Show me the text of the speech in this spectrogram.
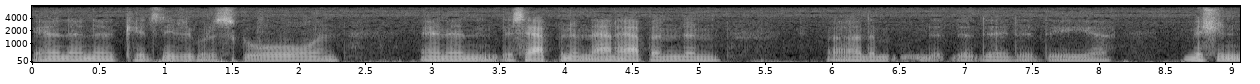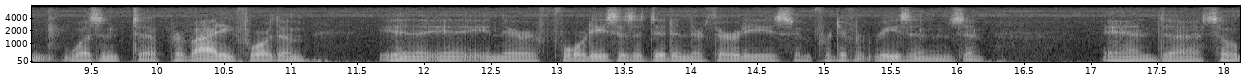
and then the kids needed to go to school and and then this happened and that happened and uh, the the the, the, the uh, mission wasn't uh, providing for them in, in in their 40s as it did in their 30s and for different reasons and and uh, so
